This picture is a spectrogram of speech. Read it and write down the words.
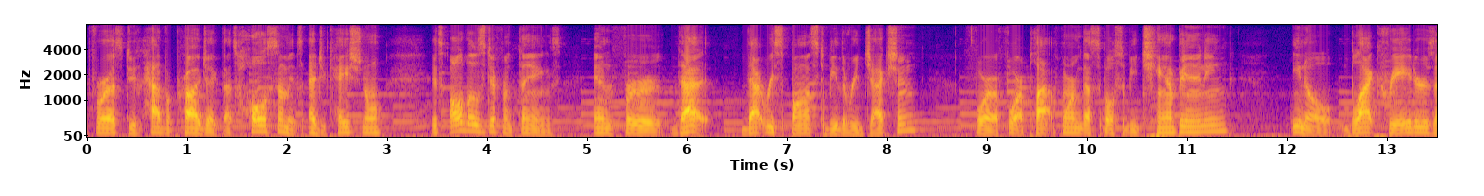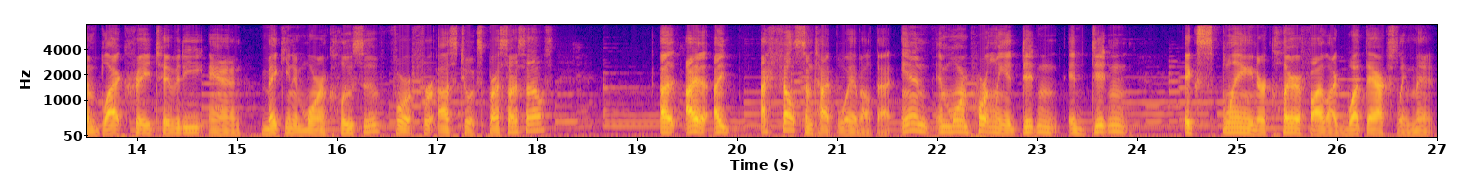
for us to have a project that's wholesome, it's educational, it's all those different things and for that that response to be the rejection for a, for a platform that's supposed to be championing you know black creators and black creativity and making it more inclusive for for us to express ourselves I, I i felt some type of way about that. And and more importantly it didn't it didn't explain or clarify like what they actually meant.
